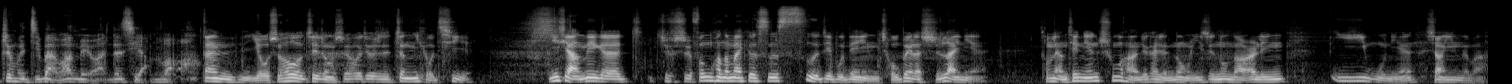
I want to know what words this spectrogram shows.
这么几百万美元的钱吧？但有时候这种时候就是争一口气。你想那个就是《疯狂的麦克斯四》这部电影筹备了十来年，从两千年初好像就开始弄，一直弄到二零一五年上映的吧？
